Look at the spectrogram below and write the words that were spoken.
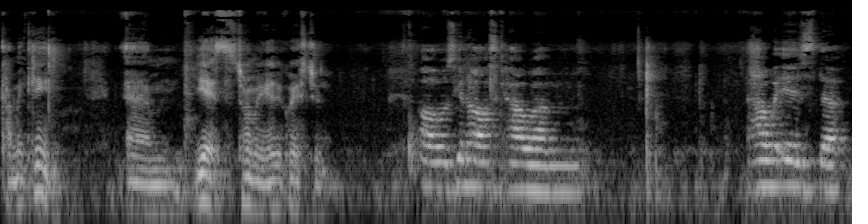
coming clean. Um, yes, Tommy, you had a question. I was going to ask how um, how it is that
